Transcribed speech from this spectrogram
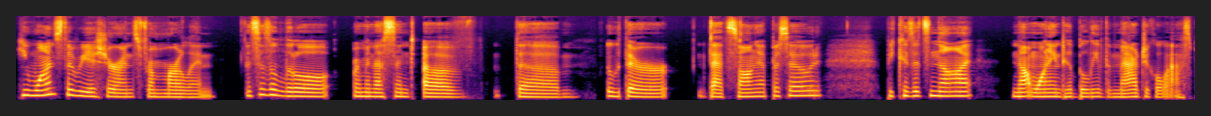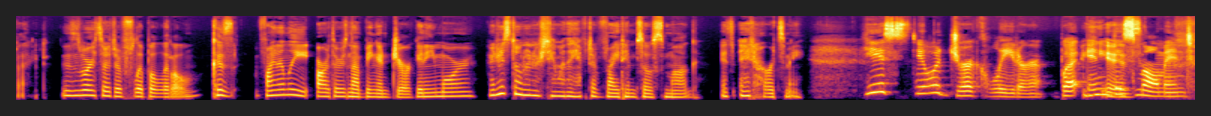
He wants the reassurance from Merlin. This is a little reminiscent of the Uther Death Song episode because it's not not wanting to believe the magical aspect. This is where I start to flip a little because finally Arthur's not being a jerk anymore. I just don't understand why they have to write him so smug. It's, it hurts me. He is still a jerk later, but in He this is. moment,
